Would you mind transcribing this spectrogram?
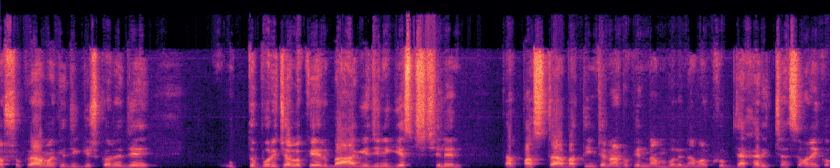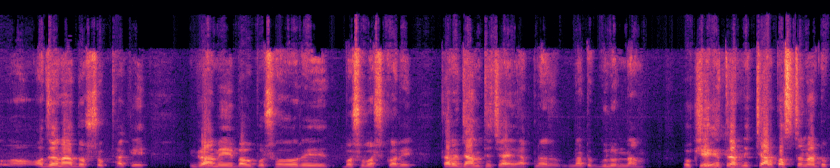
দর্শকরা আমাকে জিজ্ঞেস করে যে উক্ত পরিচালকের বা আগে যিনি গেস্ট ছিলেন তার পাঁচটা বা তিনটা নাটকের নাম বলেন। আমার খুব দেখার ইচ্ছা আছে। অনেক অজানা দর্শক থাকে গ্রামে বা উপশহরে বসবাস করে তারা জানতে চায় আপনার নাটকগুলোর নাম। ওকে সেক্ষেত্রে আপনি চার পাঁচটা নাটক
